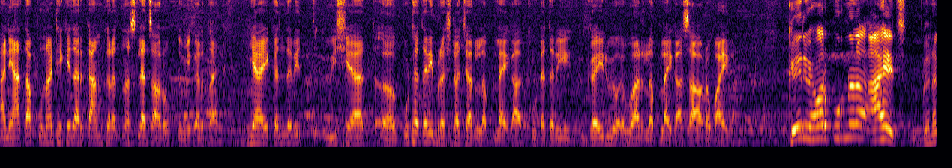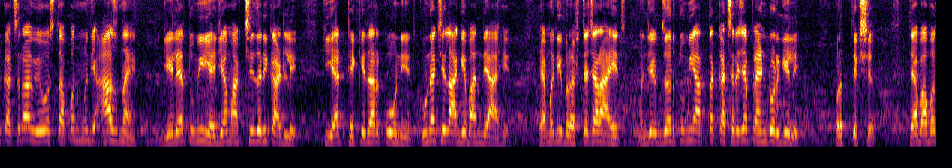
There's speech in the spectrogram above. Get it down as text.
आणि आता पुन्हा ठेकेदार काम करत नसल्याचा आरोप तुम्ही करताय. ह्या एकंदरीत विषयात कुठेतरी भ्रष्टाचार लपलाय का? कुठंतरी गैरव्यवहार लपलाय का? असा आरोप आहे का? गैरव्यवहार पूर्ण आहेच. घनकचरा व्यवस्थापनमध्ये आज नाही. गेल्या तुम्ही ह्याच्या मागचे जरी काढले की यात ठेकेदार कोण आहेत? कुणाचे लागे बांधे आहेत? ह्यामध्ये भ्रष्टाचार आहेच. म्हणजे जर तुम्ही आत्ता कचऱ्याच्या प्लॅन्टवर गेले प्रत्यक्ष त्याबाबत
